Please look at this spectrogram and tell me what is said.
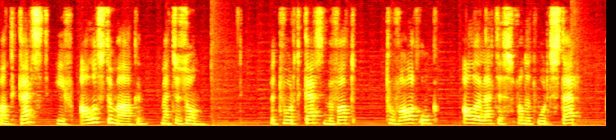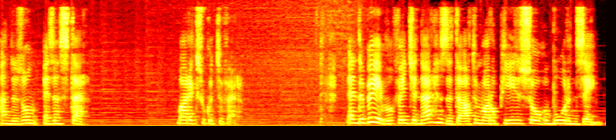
Want kerst heeft alles te maken met de zon. Het woord kerst bevat toevallig ook alle letters van het woord ster en de zon is een ster. Maar ik zoek het te ver. In de Bijbel vind je nergens de datum waarop Jezus zou geboren zijn.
